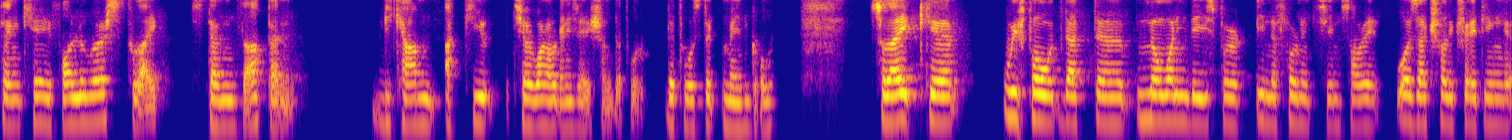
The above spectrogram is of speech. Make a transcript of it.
10k followers to like stand up and become a tier, tier one organization. That was that was the main goal. So like uh, we thought that uh, no one in the esport in the Fortnite scene, sorry, was actually creating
